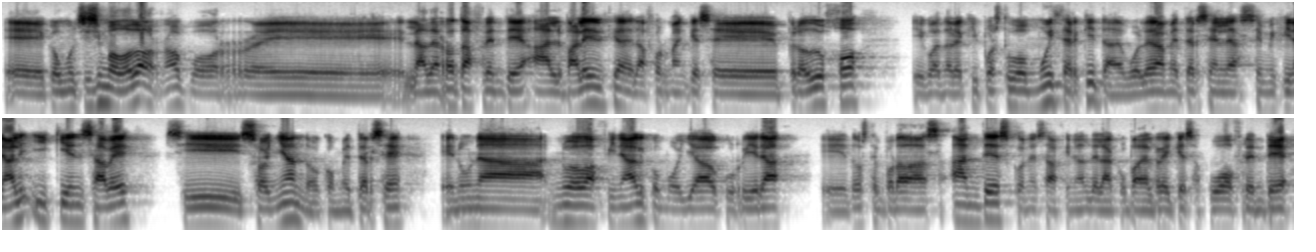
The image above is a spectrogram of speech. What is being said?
eh, con muchísimo dolor, ¿no? Por eh, la derrota frente al Valencia, de la forma en que se produjo y cuando el equipo estuvo muy cerquita de volver a meterse en la semifinal y quién sabe si soñando con meterse en una nueva final como ya ocurriera eh, dos temporadas antes con esa final de la Copa del Rey que se jugó frente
